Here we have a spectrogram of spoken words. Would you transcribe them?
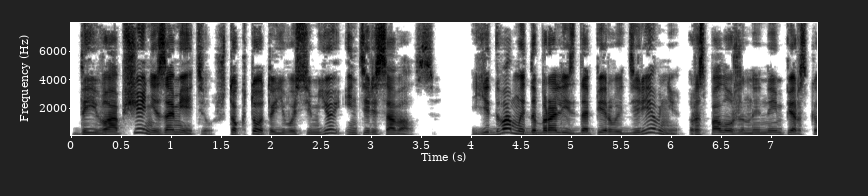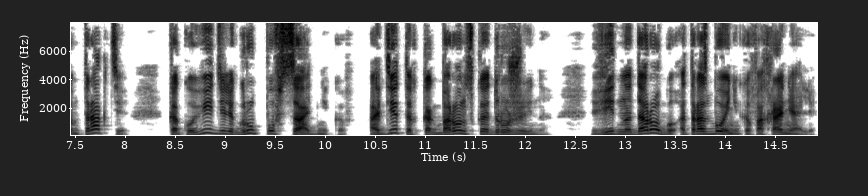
да и вообще не заметил, что кто-то его семьей интересовался. Едва мы добрались до первой деревни, расположенной на имперском тракте, как увидели группу всадников, одетых как баронская дружина. Видно, дорогу от разбойников охраняли.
